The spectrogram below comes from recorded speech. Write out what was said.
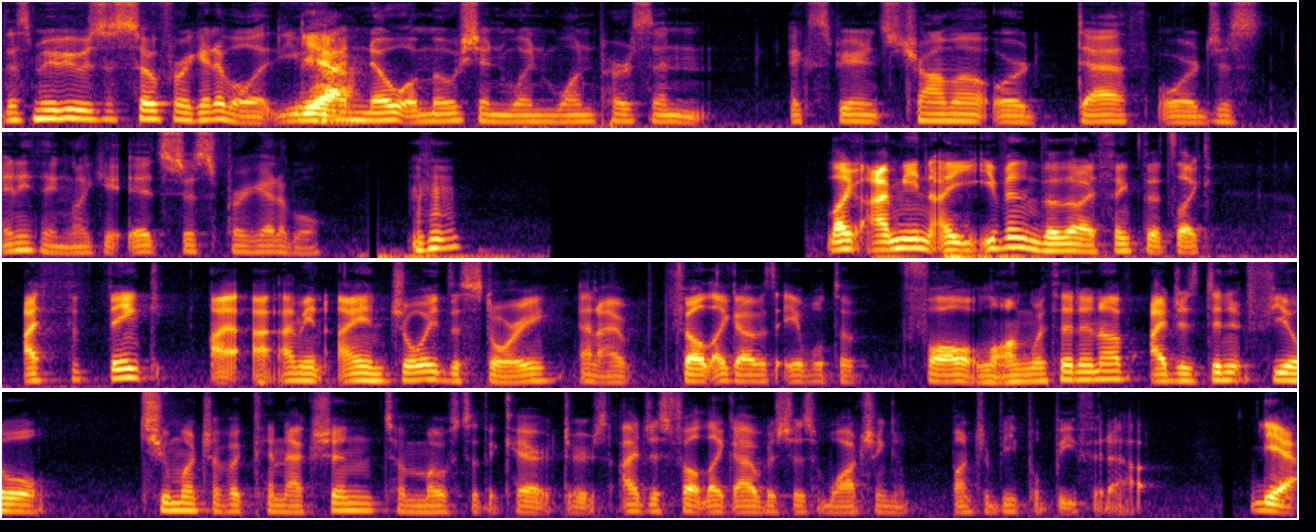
this movie was just so forgettable. You Yeah. had no emotion when one person experienced trauma or death or just anything. Like it, it's just forgettable. Mhm. Like I mean, I even though that I think that's like, I th- think I I- I mean I enjoyed the story and I felt like I was able to fall along with it enough. I just didn't feel too much of a connection to most of the characters. I just felt like I was just watching a bunch of people beef it out. Yeah,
